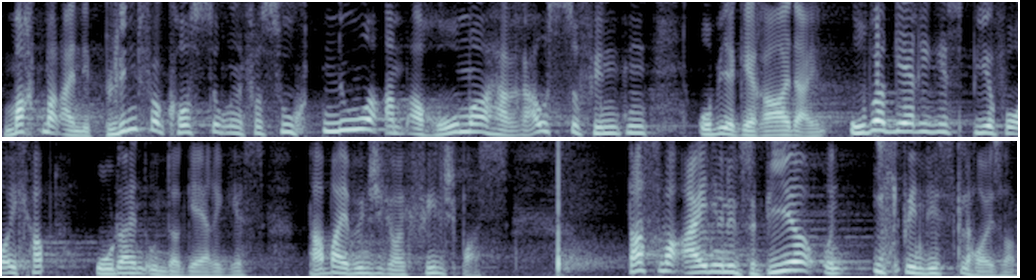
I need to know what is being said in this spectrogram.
macht mal eine Blindverkostung und versucht nur am Aroma herauszufinden, ob ihr gerade ein obergäriges Bier vor euch habt oder ein untergäriges. Dabei wünsche ich euch viel Spaß. Das war eine Minute Bier und ich bin Distelhäuser.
